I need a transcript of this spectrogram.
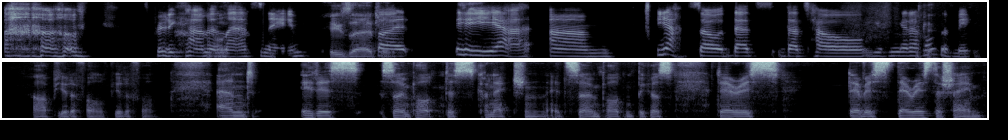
Um, it's pretty common last name. Exactly. But yeah, um, yeah. So that's that's how you can get a okay. hold of me. Oh, beautiful, beautiful, and it is so important this connection. It's so important because there is there is there is the shame,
